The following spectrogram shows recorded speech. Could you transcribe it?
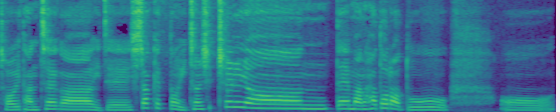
저희 단체가 이제 시작했던 2017년 때만 하더라도 어,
